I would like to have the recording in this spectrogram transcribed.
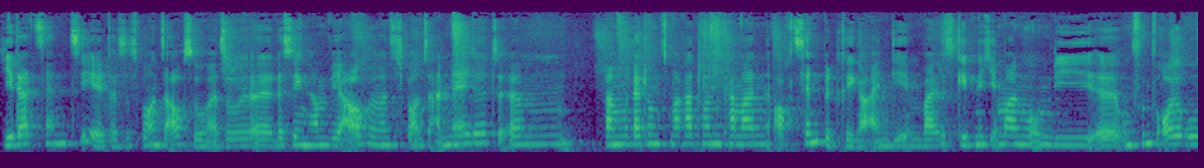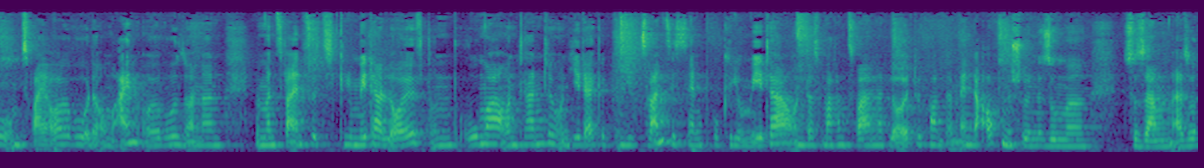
Jeder Cent zählt, das ist bei uns auch so. Also äh, deswegen haben wir auch, wenn man sich bei uns anmeldet, ähm, beim Rettungsmarathon kann man auch Centbeträge eingeben, weil es geht nicht immer nur um die äh, um 5 Euro, um 2 Euro oder um 1 Euro, sondern wenn man 42 Kilometer läuft und Oma und Tante und jeder gibt um die 20 Cent pro Kilometer und das machen 200 Leute, kommt am Ende auch eine schöne Summe zusammen. Also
